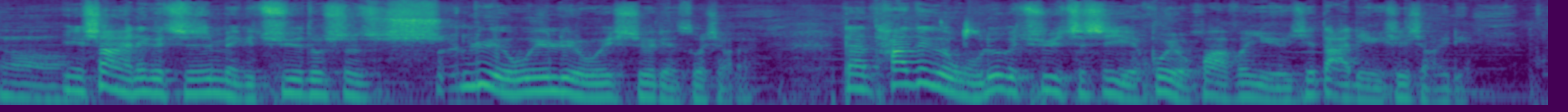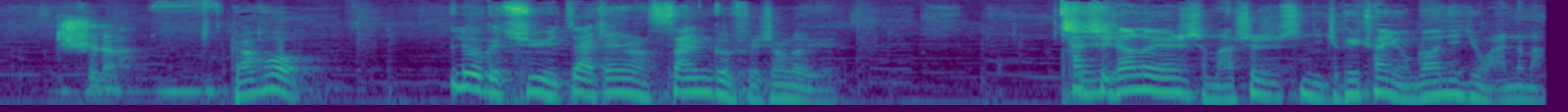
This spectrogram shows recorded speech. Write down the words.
哦因为上海那个其实每个区域都是是略微略微是有点缩小的，但它这个五六个区域其实也会有划分，有一些大一点，有些小一点。是的，然后六个区域再加上三个水上乐园，它水上乐园是什么？是是你就可以穿泳装进去玩的吗？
